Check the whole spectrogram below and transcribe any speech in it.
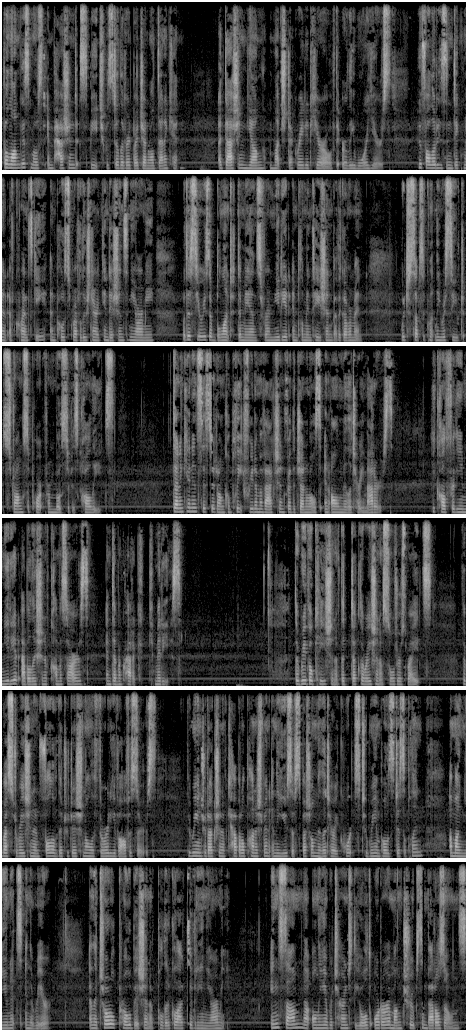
The longest, most impassioned speech was delivered by General Denikin, a dashing young, much decorated hero of the early war years, who followed his indictment of Kerensky and post revolutionary conditions in the army with a series of blunt demands for immediate implementation by the government, which subsequently received strong support from most of his colleagues. Denikin insisted on complete freedom of action for the generals in all military matters. He called for the immediate abolition of commissars and democratic committees, the revocation of the Declaration of Soldiers' Rights, the restoration in full of the traditional authority of officers, the reintroduction of capital punishment and the use of special military courts to reimpose discipline among units in the rear, and the total prohibition of political activity in the army. In sum, not only a return to the old order among troops in battle zones,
